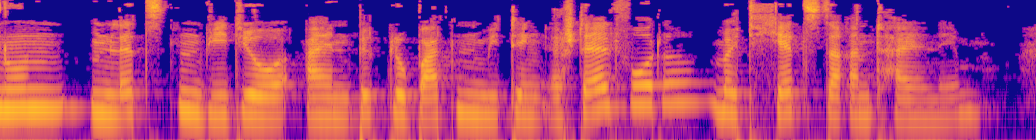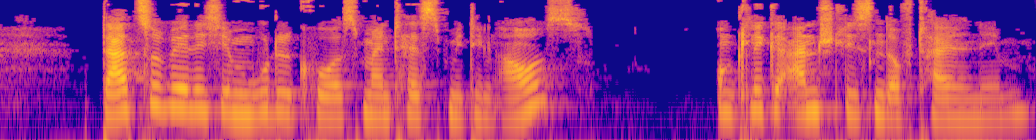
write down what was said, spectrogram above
nun im letzten Video ein BitBlueButton-Meeting erstellt wurde, möchte ich jetzt daran teilnehmen. Dazu wähle ich im Moodle-Kurs mein Testmeeting aus und klicke anschließend auf Teilnehmen.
